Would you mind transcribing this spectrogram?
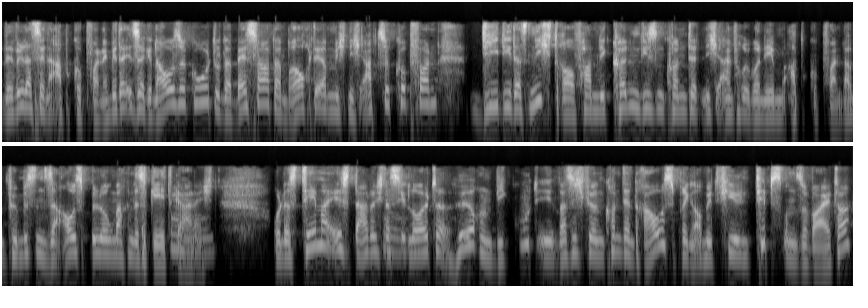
wer will das denn abkupfern? Entweder ist er genauso gut oder besser, dann braucht er mich nicht abzukupfern. Die, die das nicht drauf haben, die können diesen Content nicht einfach übernehmen, abkupfern. Dafür müssen sie Ausbildung machen, das geht mhm. gar nicht. Und das Thema ist, dadurch, dass die mhm. Leute hören, wie gut, was ich für einen Content rausbringe, auch mit vielen Tipps und so weiter.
